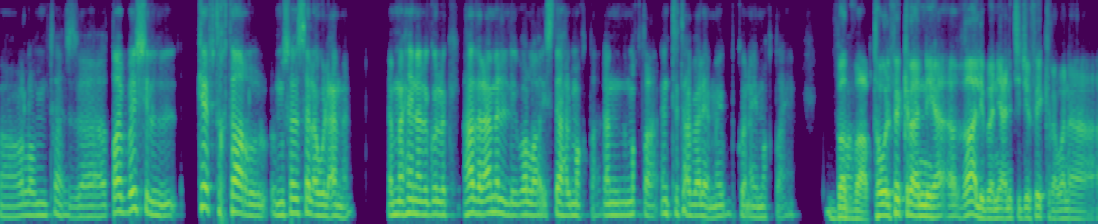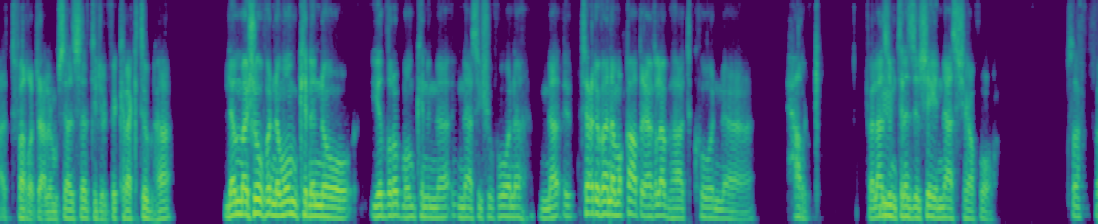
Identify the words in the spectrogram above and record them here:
آه والله ممتاز. آه طيب إيش ال... كيف تختار المسلسل أو العمل؟ لما الحين أنا أقول لك هذا العمل اللي والله يستاهل مقطع لأن المقطع أنت تتعب عليه ما بيكون أي مقطع يعني. بالضبط. هو الفكرة إني غالبا يعني تجي الفكرة وأنا أتفرج على المسلسل تجي الفكرة أكتبها. لما أشوف إنه ممكن إنه يضرب ممكن إن الناس يشوفونه. تعرف أنا مقاطع أغلبها تكون آه، حرق. فلازم مم. تنزل شيء الناس شافوه. صح. ف...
